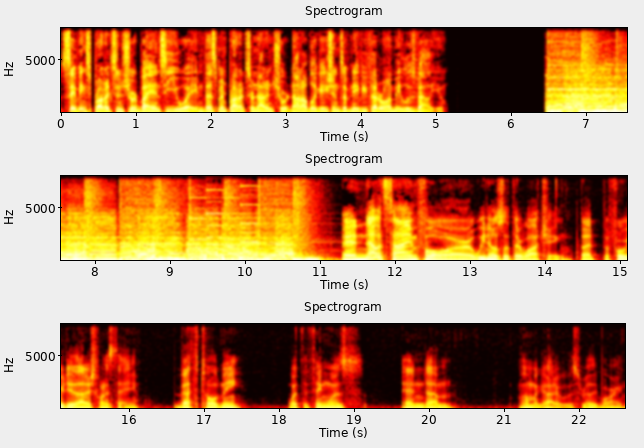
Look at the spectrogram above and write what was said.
Savings products insured by NCUA. Investment products are not insured, not obligations of Navy Federal and may lose value. And now it's time for We Knows What They're Watching. But before we do that, I just want to say Beth told me what the thing was. And, um, oh my God, it was really boring.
